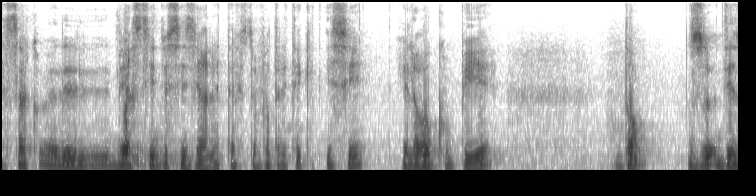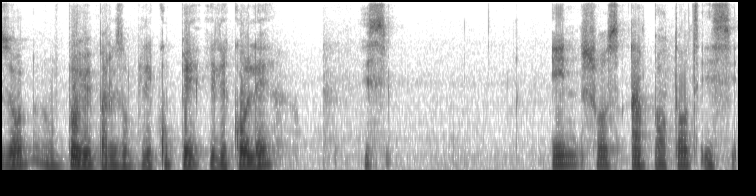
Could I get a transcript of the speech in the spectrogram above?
5, merci de saisir le texte de votre étiquette ici et le recopier dans des zones. Vous pouvez par exemple les couper et les coller ici. Une chose importante ici,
